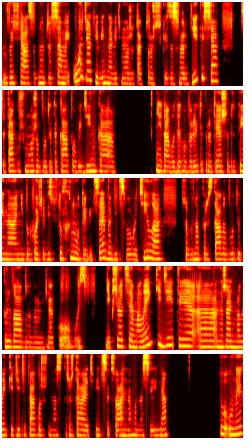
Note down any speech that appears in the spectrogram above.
весь час одну той самий одяг, і він навіть може так трошечки засмердітися. Це також може бути така поведінка, яка буде говорити про те, що дитина ніби хоче відштовхнути від себе, від свого тіла, щоб воно перестало бути привабливим для когось. Якщо це маленькі діти, е, а на жаль, маленькі діти також у нас страждають від сексуального насилля, то у них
